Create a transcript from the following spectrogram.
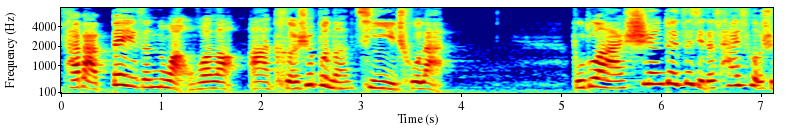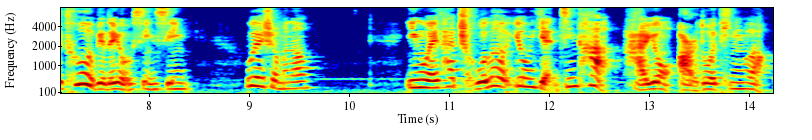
才把被子暖和了啊，可是不能轻易出来。不过啊，诗人对自己的猜测是特别的有信心，为什么呢？因为他除了用眼睛看，还用耳朵听了。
